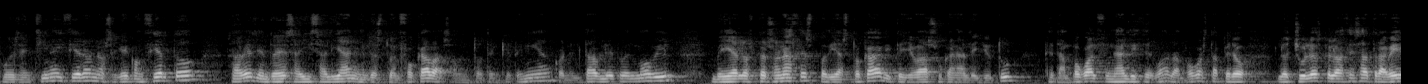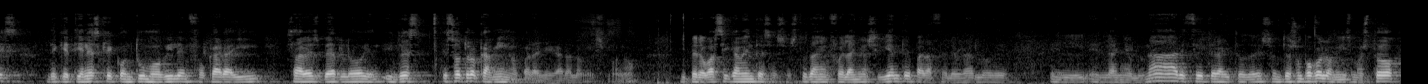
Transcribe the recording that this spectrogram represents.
pues en China hicieron no sé qué concierto, ¿sabes? Y entonces ahí salían, y entonces tú enfocabas a un tótem que tenían con el tablet o el móvil, veías los personajes, podías tocar y te llevaba a su canal de YouTube, que tampoco al final dices, bueno, tampoco está, pero lo chulo es que lo haces a través de que tienes que con tu móvil enfocar ahí, ¿sabes? Verlo, y entonces es otro camino para llegar a lo mismo, ¿no? Y, pero básicamente es eso. Esto también fue el año siguiente para celebrarlo de el, año lunar, etcétera, y todo eso. Entonces, un poco lo mismo. Esto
